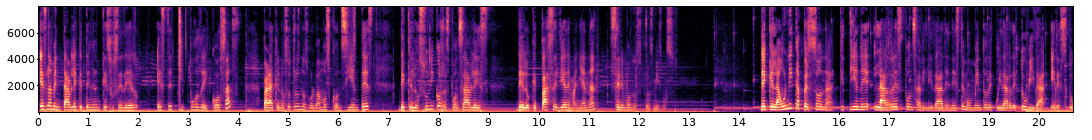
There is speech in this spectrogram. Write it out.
Es lamentable que tengan que suceder este tipo de cosas para que nosotros nos volvamos conscientes de que los únicos responsables de lo que pase el día de mañana seremos nosotros mismos de que la única persona que tiene la responsabilidad en este momento de cuidar de tu vida eres tú.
